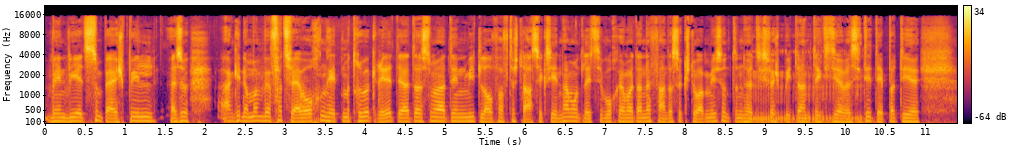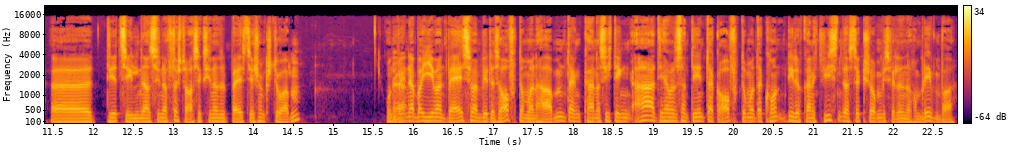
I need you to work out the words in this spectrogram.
wenn wir jetzt zum Beispiel, also angenommen, wir vor zwei Wochen hätten wir drüber geredet, ja, dass wir den Mitlauf auf der Straße gesehen haben und letzte Woche haben wir dann erfahren, dass er gestorben ist und dann hört sich so später an und denkt sich, ja, was sind die Depper, die, äh, die erzählen, dass sie ihn auf der Straße gesehen haben, dabei ist der schon gestorben. Und Ja. wenn aber jemand weiß, wann wir das aufgenommen haben, dann kann er sich denken, ah, die haben das an dem Tag aufgenommen, da konnten die doch gar nicht wissen, dass der gestorben ist, weil er noch am Leben war.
